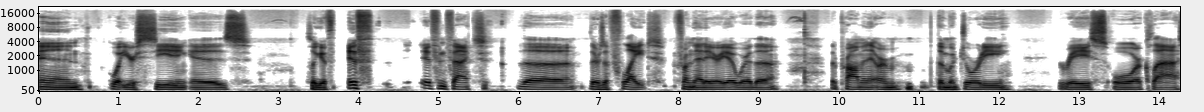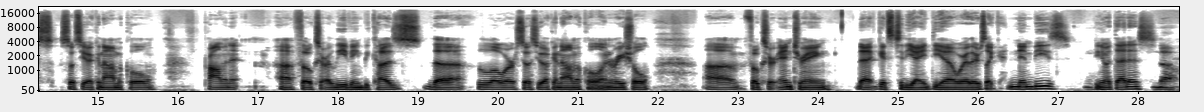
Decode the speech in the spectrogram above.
And what you're seeing is it's like if if if in fact the there's a flight from that area where the the prominent or the majority race or class socioeconomical prominent uh, folks are leaving because the lower socioeconomical and racial uh, folks are entering, that gets to the idea where there's like NIMBYs. Do you know what that is? No.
